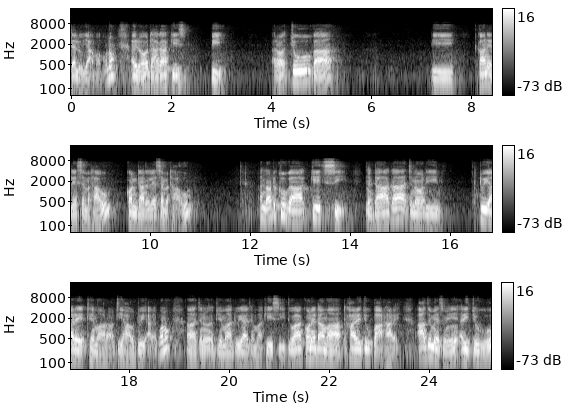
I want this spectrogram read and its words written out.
တက်လို့ရမှာပေါ့နော်အဲ့တော့ဒါက case B အဲ့တော့ကျိုးက ဒီကားနဲ့လည်းဆက်မထားဘူးကွန်တာနဲ့လည်းဆက်မထားဘူးအနောက်တစ်ခုက KC ဒါကကျွန်တော်ဒီတွေ့ရတဲ့အထက်မှာတော့ဒီဟာကိုတွေ့ရတယ်ပေါ့နော်အာကျွန်တော်အပြင်မှာတွေ့ရတဲ့အထက်မှာ KC သူက connector မှာတစ်ခါလေးကြိုးပါထားတယ်အားသွင်းမယ်ဆိုရင်အဲ့ဒီကြိုးကို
